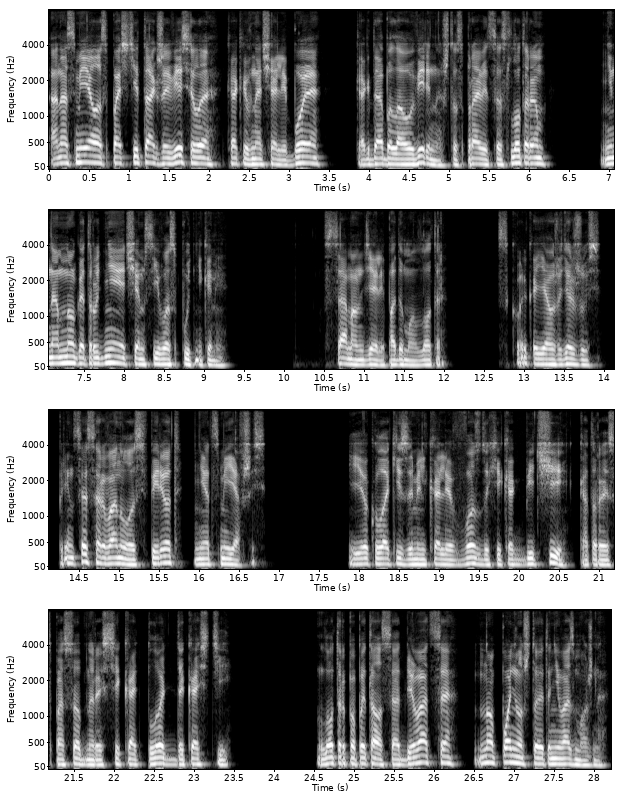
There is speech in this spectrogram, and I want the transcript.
Она смеялась почти так же весело, как и в начале боя, когда была уверена, что справится с Лотером, не намного труднее, чем с его спутниками. «В самом деле», — подумал Лотер, — «сколько я уже держусь». Принцесса рванулась вперед, не отсмеявшись. Ее кулаки замелькали в воздухе, как бичи, которые способны рассекать плоть до кости. Лотер попытался отбиваться, но понял, что это невозможно.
